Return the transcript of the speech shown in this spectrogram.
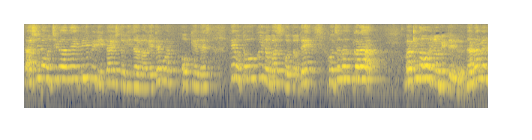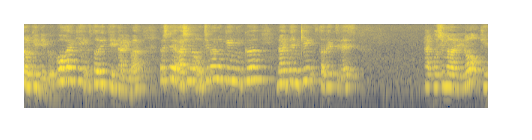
足の内側でピリピリ対して膝曲げても OK です。手を遠くに伸ばすことで骨盤から脇の方に伸びている斜めの筋肉広背筋ストレッチになります。そして足の内側の筋肉内転筋ストレッチです。腰回りの筋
